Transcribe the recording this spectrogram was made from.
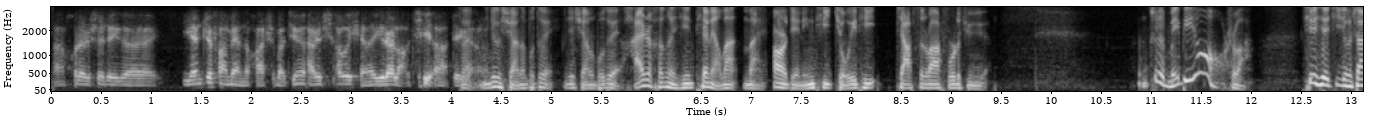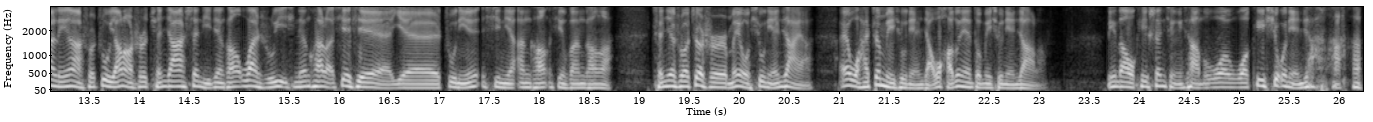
啊，或者是这个颜值方面的话，是吧？君威还是稍微显得有点老气啊。这个对你这个选的不对，你这选的不对，还是狠狠心添两万买二点零 T 九 AT 加四十八伏的君越，这没必要是吧？谢谢寂静山林啊，说祝杨老师全家身体健康，万事如意，新年快乐。谢谢，也祝您新年安康，幸福安康啊。陈杰说这是没有休年假呀？哎，我还真没休年假，我好多年都没休年假了。领导，我可以申请一下吗？我我可以休个年假吗？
